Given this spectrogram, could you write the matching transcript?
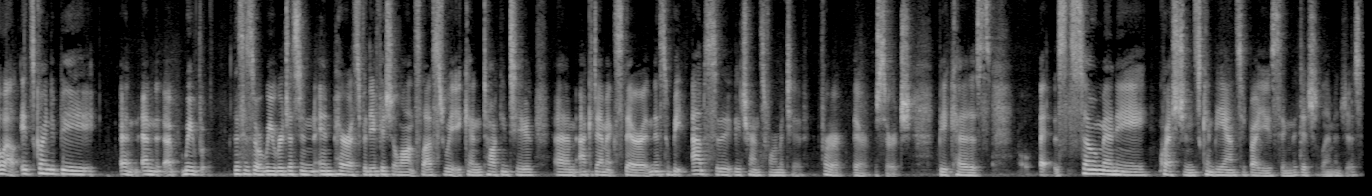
Well, it's going to be, and and uh, we've this is where we were just in, in Paris for the official launch last week and talking to um, academics there, and this will be absolutely transformative for their research because uh, so many questions can be answered by using the digital images.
